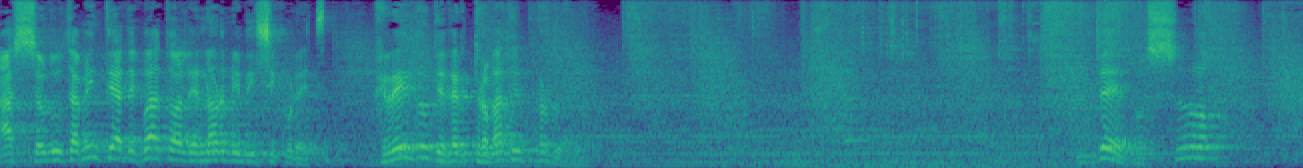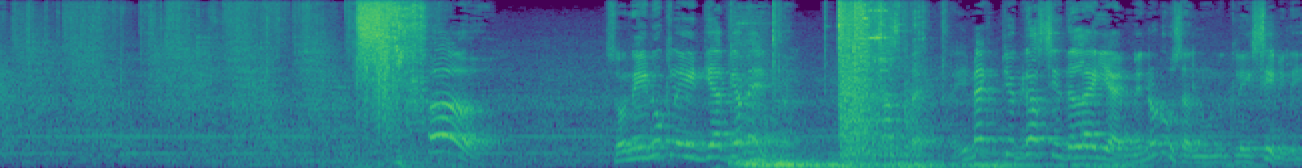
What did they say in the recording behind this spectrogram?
Assolutamente adeguato alle norme di sicurezza. Credo di aver trovato il problema. Devo solo... Oh! Sono i nuclei di avviamento. Aspetta, i mech più grossi dell'AIM non usano nuclei simili.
